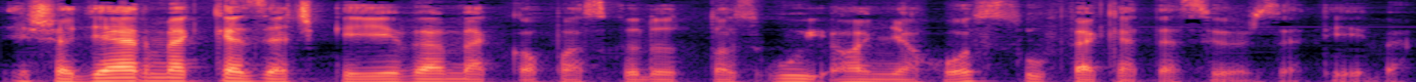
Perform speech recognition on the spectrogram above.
és a gyermek kezecskéjével megkapaszkodott az új anyja hosszú, fekete szőrzetébe.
